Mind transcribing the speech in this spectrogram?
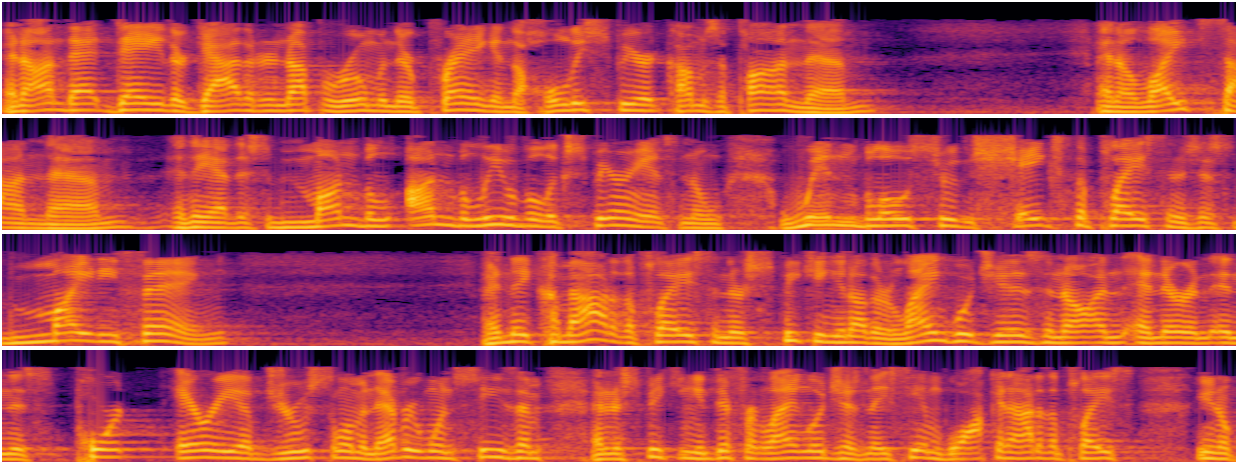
And on that day, they're gathered in an upper room and they're praying, and the Holy Spirit comes upon them, and a light's on them, and they have this unbelievable experience, and the wind blows through and shakes the place, and it's this mighty thing. And they come out of the place and they're speaking in other languages and, and, and they're in, in, this port area of Jerusalem and everyone sees them and they're speaking in different languages and they see them walking out of the place, you know,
